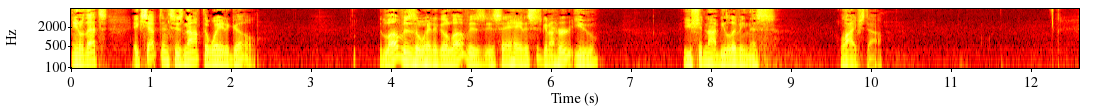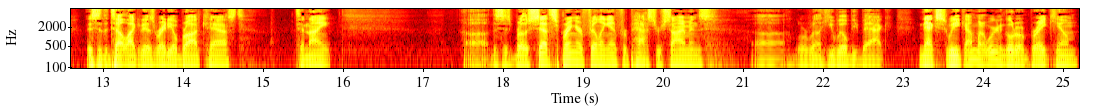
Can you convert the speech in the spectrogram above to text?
You know, that's acceptance is not the way to go. Love is the way to go. Love is, is say, hey, this is going to hurt you. You should not be living this lifestyle. This is the Tell Like It Is radio broadcast tonight. Uh, this is Brother Seth Springer filling in for Pastor Simons. Uh, Lord willing, he will be back next week. I'm gonna we're gonna go to a break him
